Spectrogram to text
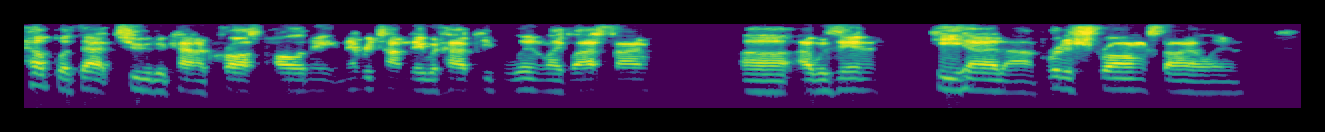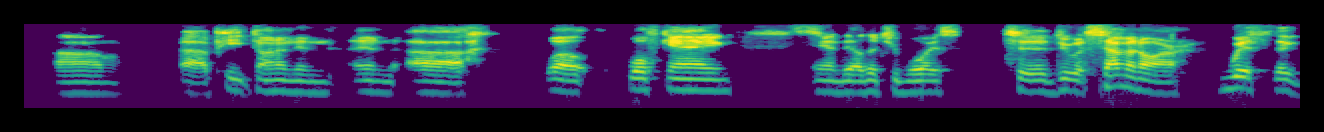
help with that too, to kind of cross pollinate. And every time they would have people in, like last time uh, I was in, he had uh, British Strong Style in, um, uh, Pete Dunne and and uh, well Wolfgang and the other two boys to do a seminar with the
